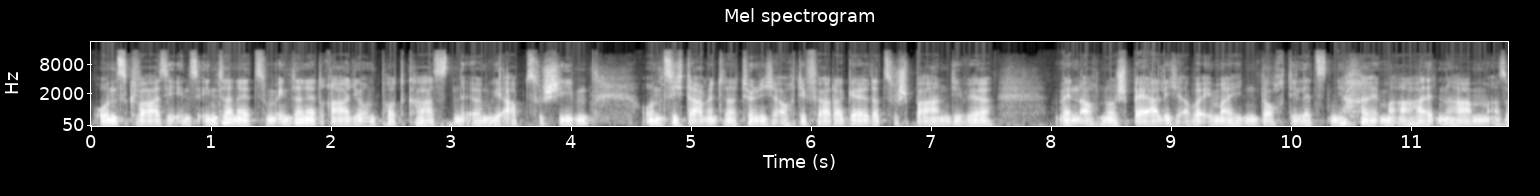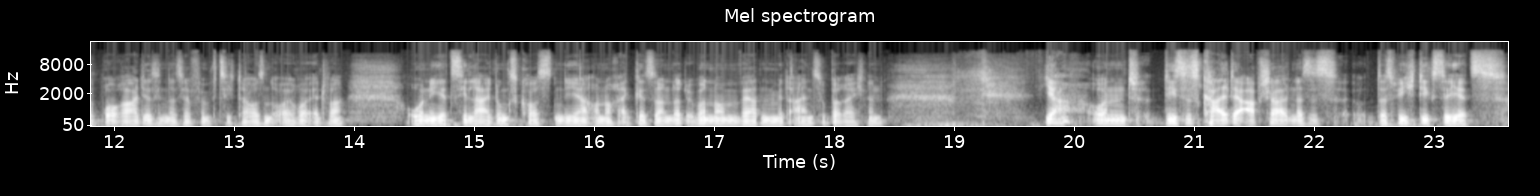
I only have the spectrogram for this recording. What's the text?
uns quasi ins Internet, zum Internetradio und Podcasten irgendwie abzuschieben und sich damit natürlich auch die Fördergelder zu sparen, die wir wenn auch nur spärlich, aber immerhin doch die letzten Jahre immer erhalten haben. Also pro Radio sind das ja 50.000 Euro etwa, ohne jetzt die Leitungskosten, die ja auch noch gesondert übernommen werden, mit einzuberechnen. Ja, und dieses kalte Abschalten, das ist das Wichtigste jetzt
